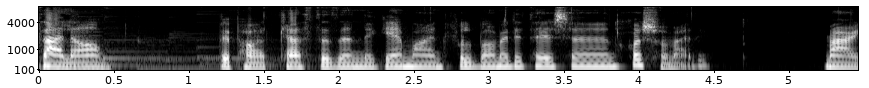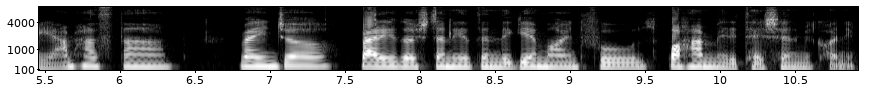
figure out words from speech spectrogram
سلام. به پادکست زندگی mindful با مدیتیشن خوش اومدید مریم هستم و اینجا برای داشتن یه زندگی mindful با هم مدیتیشن می‌کنیم.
